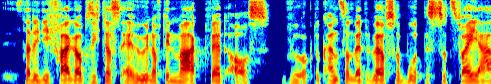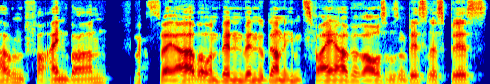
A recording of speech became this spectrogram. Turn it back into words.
ist natürlich die Frage, ob sich das Erhöhen auf den Marktwert auswirkt. Du kannst so ein Wettbewerbsverbot bis zu zwei Jahren vereinbaren, max zwei Jahre und wenn, wenn du dann eben zwei Jahre raus aus dem Business bist,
